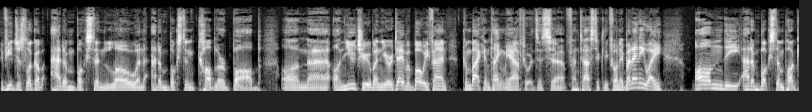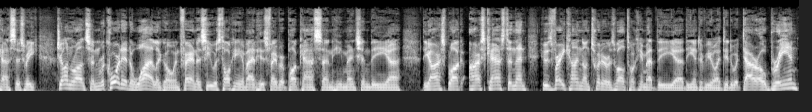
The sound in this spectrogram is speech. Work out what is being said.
if you just look up Adam Buxton Low and Adam Buxton Cobbler Bob on uh, on YouTube and you're a David Bowie fan, come back and thank me afterwards. It's uh, fantastically funny. But anyway, on the Adam Buxton podcast this week, Jon Ronson recorded a while ago. In fairness, he was talking about his favorite podcasts and he mentioned the uh, the Arseblog Arsecast, and then he was very kind on Twitter as well, talking about the uh, the interview I did with Dara Ó Briain,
